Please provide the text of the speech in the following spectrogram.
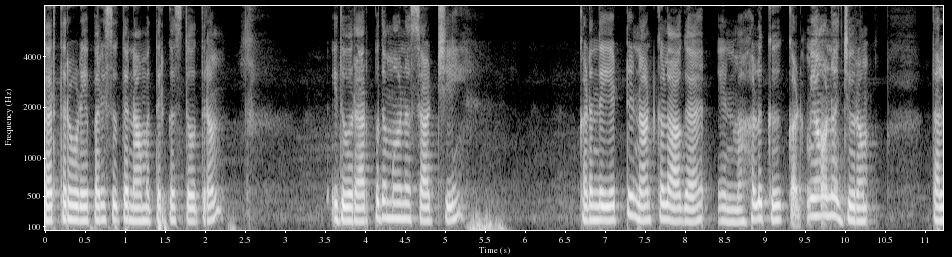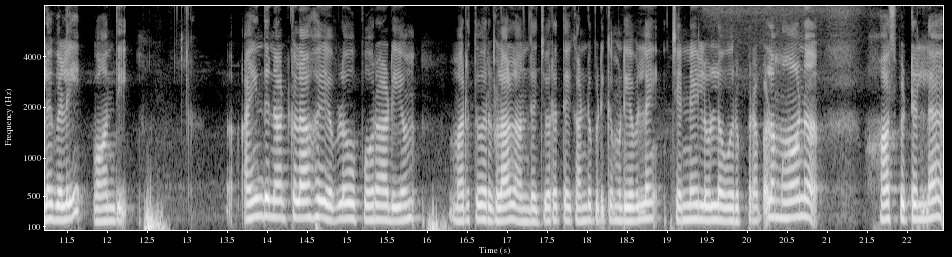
கர்த்தருடைய பரிசுத்த நாமத்திற்கு ஸ்தோத்திரம். இது ஒரு அற்புதமான சாட்சி. கடந்த எட்டு நாட்களாக என் மகளுக்கு கடுமையான ஜுரம் தலைவலி வாந்தி. ஐந்து நாட்களாக எவ்வளோ போராடியும் மருத்துவர்களால் அந்த ஜுரத்தை கண்டுபிடிக்க முடியவில்லை. சென்னையில் உள்ள ஒரு பிரபலமான ஹாஸ்பிட்டலில்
